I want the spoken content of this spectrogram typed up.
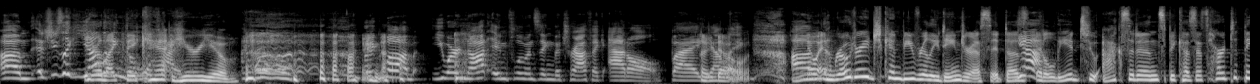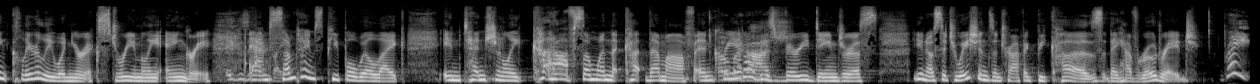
Um, and she's like yelling. You're like, the they can't time. hear you. Like, mom, you are not influencing the traffic at all by I yelling. know. Um, and road rage can be really dangerous. It does, Yeah. it'll lead to accidents because it's hard to think clearly when you're extremely angry. Exactly. And sometimes people will like intentionally cut off someone that cut them off and Oh create all these very dangerous, you know, situations in traffic because they have road rage. Right.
